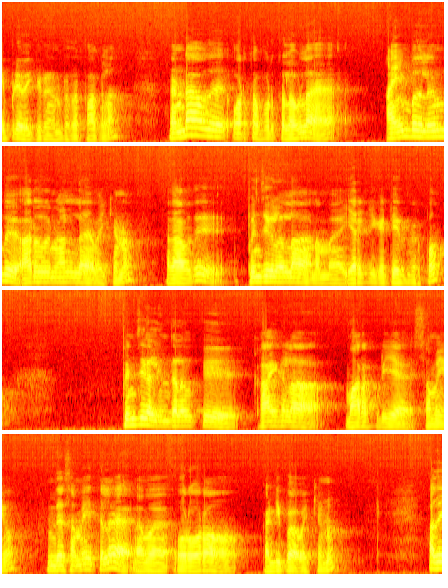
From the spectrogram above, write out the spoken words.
எப்படி வைக்கிறேன்றதை பார்க்கலாம். ரெண்டாவது உரத்தை பொறுத்தளவில் ஐம்பதுலேருந்து அறுபது நாளில் வைக்கணும். அதாவது பிஞ்சுகளெல்லாம் நம்ம இறக்கி கட்டியிருந்திருப்போம். பிஞ்சுகள் இந்த அளவுக்கு காய்களாக மாறக்கூடிய சமயம். இந்த சமயத்தில் நம்ம ஒரு உரம் கண்டிப்பாக வைக்கணும். அது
